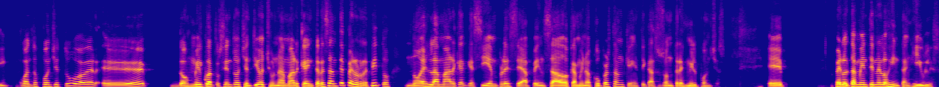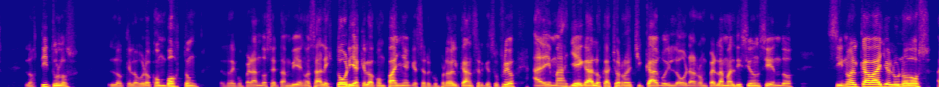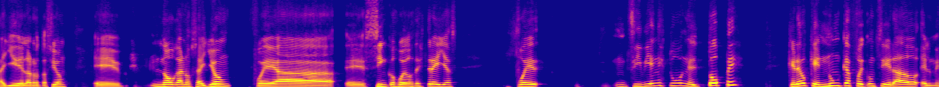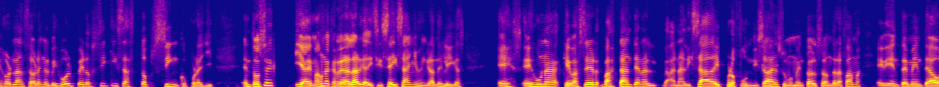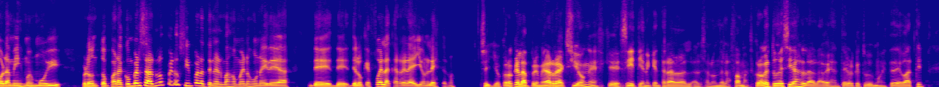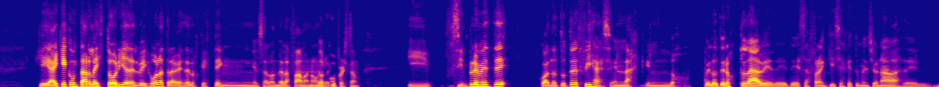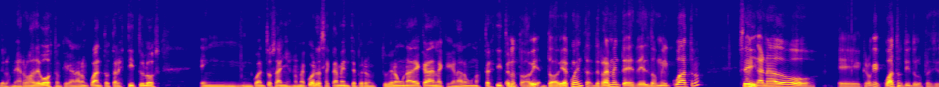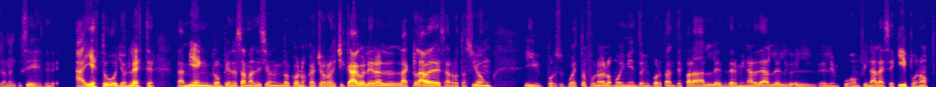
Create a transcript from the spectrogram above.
¿y cuántos ponches tuvo? A ver, eh, 2.488, una marca interesante, pero repito, no es la marca que siempre se ha pensado camino a Cooperstown, que en este caso son 3.000 ponches. Eh, pero él también tiene los intangibles, los títulos, lo que logró con Boston, recuperándose también, o sea, la historia que lo acompaña, que se recuperó del cáncer que sufrió. Además llega a los Cachorros de Chicago y logra romper la maldición siendo, si no el caballo, el 1-2 allí de la rotación. Eh, no ganó Sayón, fue a eh, cinco juegos de estrellas, fue, si bien estuvo en el tope, creo que nunca fue considerado el mejor lanzador en el béisbol, pero sí quizás top 5 por allí. Entonces, y además una carrera larga, 16 años en grandes ligas, es, es una que va a ser bastante anal- analizada y profundizada en su momento al Salón de la Fama. Evidentemente ahora mismo es muy pronto para conversarlo, pero sí para tener más o menos una idea de, de- de lo que fue la carrera de John Lester, ¿no? Sí, yo creo que la primera reacción es que sí, tiene que entrar al, al Salón de la Fama. Creo que tú decías la, la vez anterior que tuvimos este debate que hay que contar la historia del béisbol a través de los que estén en el Salón de la Fama, ¿no? En Correcto. Cooperstown. Y simplemente cuando tú te fijas en, las, en los peloteros clave de, de esas franquicias que tú mencionabas, de, los Medias Rojas de Boston, que ganaron cuánto, tres títulos en, en cuántos años, no me acuerdo exactamente, pero tuvieron una década en la que ganaron unos tres títulos. Bueno, todavía, todavía cuenta. Realmente desde el 2004 Sí. han ganado, eh, creo que cuatro títulos precisamente. Sí, ahí estuvo John Lester, también rompiendo esa maldición con los cachorros de Chicago. Él era la clave de esa rotación y por supuesto fue uno de los movimientos importantes para darle, terminar de darle el, el- el empujón final a ese equipo, ¿no?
